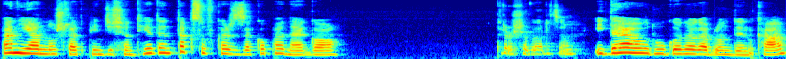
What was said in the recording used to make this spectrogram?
pan Janusz, lat 51, taksówkarz z Zakopanego. Proszę bardzo. Ideał długonoga blondynka.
